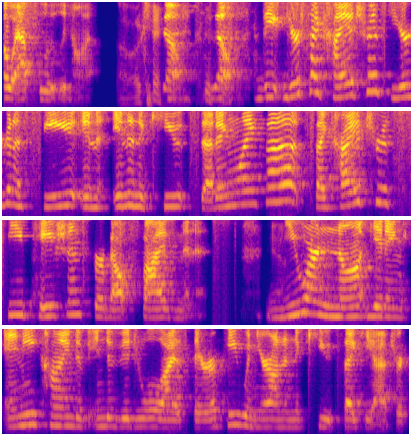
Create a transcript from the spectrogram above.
Oh, absolutely not. Oh, okay. No, no. The, your psychiatrist, you're going to see in in an acute setting like that, psychiatrists see patients for about five minutes. Yeah. You are not getting any kind of individualized therapy when you're on an acute psychiatric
